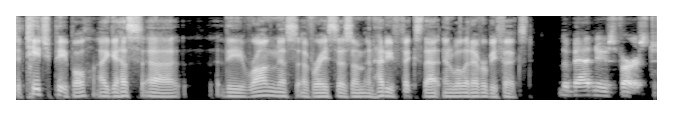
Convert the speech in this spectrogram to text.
to teach people, I guess, uh, the wrongness of racism, and how do you fix that, and will it ever be fixed? The bad news first:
